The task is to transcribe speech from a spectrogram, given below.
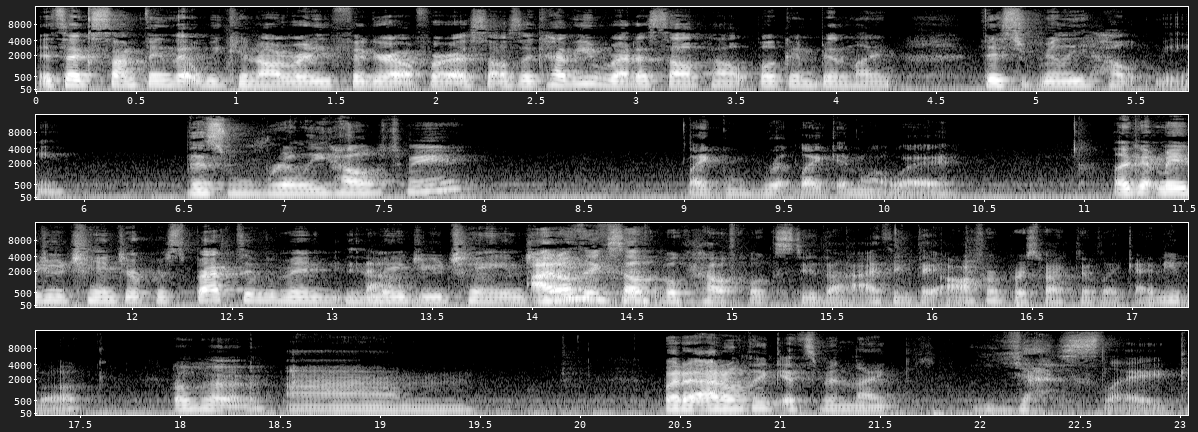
It's like something that we can already figure out for ourselves. Like, have you read a self help book and been like, this really helped me? This really helped me? Like, like in what way? Like it made you change your perspective. It made, no. made you change. I don't think self book health books do that. I think they offer perspective like any book. Okay. Um, but I don't think it's been like yes, like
